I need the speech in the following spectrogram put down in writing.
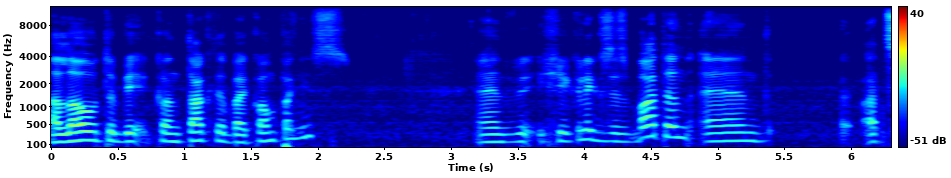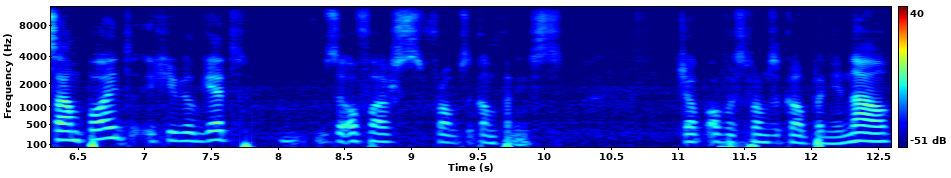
allow to be contacted by companies. And he clicks this button and uh, at some point he will get the offers from the companies. Job offers from the company. Now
